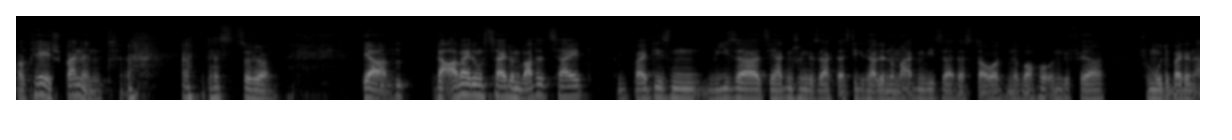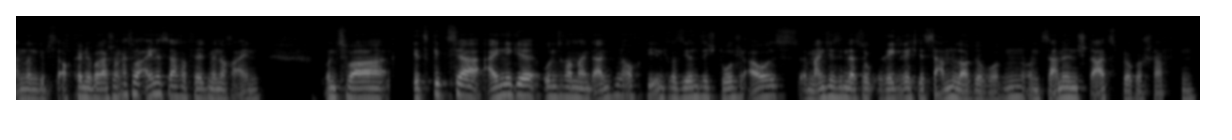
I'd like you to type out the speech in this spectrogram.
Okay, spannend, das zu hören. Ja, Bearbeitungszeit und Wartezeit bei diesen Visa, Sie hatten schon gesagt, das digitale Nomadenvisa, das dauert eine Woche ungefähr. Vermute, bei den anderen gibt es auch keine Überraschung. Achso, eine Sache fällt mir noch ein. Und zwar, jetzt gibt es ja einige unserer Mandanten auch, die interessieren sich durchaus. Manche sind da so regelrechte Sammler geworden und sammeln Staatsbürgerschaften.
